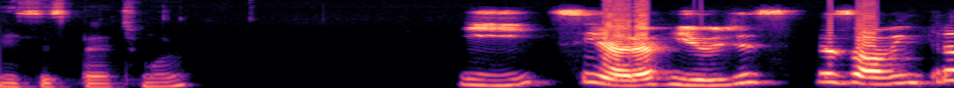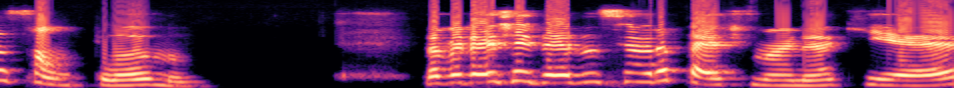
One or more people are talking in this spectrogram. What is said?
Mrs. Petmore. E senhora Hughes resolve traçar um plano. Na verdade, a ideia é da senhora Petmore, né? Que é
